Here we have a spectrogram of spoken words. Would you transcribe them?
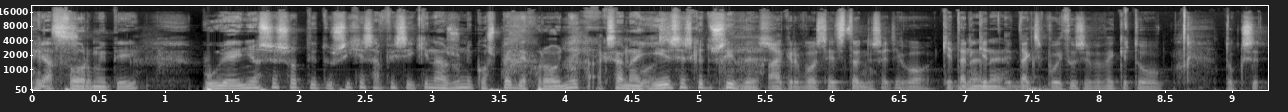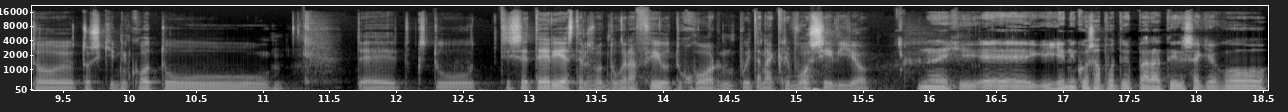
και αθόρμητη που ένιωσες ότι τους είχες αφήσει εκεί να ζουν 25 χρόνια και ξαναγύρισες και τους είδες. Ακριβώς έτσι το ένιωσα κι εγώ. Και ήταν ναι, και, ναι. εντάξει, βοηθούσε βέβαια και το, το, το, το σκηνικό του, ε, του, της εταιρείας τέλος του γραφείου του Χόρν που ήταν ακριβώς ίδιο. Ναι, έχει, ε, ε, γενικώς από ό,τι παρατήρησα κι εγώ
